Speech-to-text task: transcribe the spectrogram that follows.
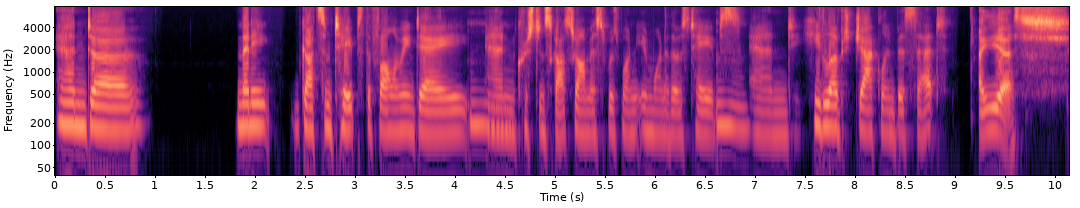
And uh, then he got some tapes the following day, and Kristin Scott Thomas was one in one of those tapes, and he loved Jacqueline Bisset, Uh, yes.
